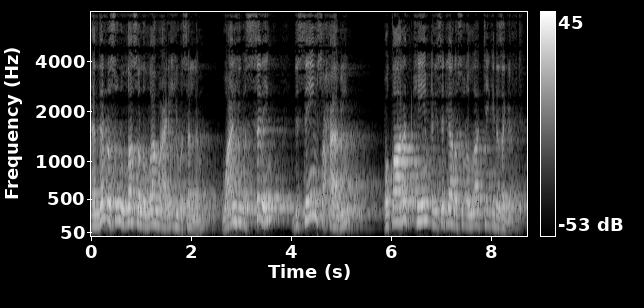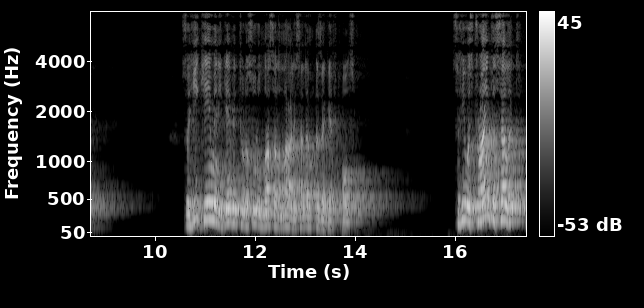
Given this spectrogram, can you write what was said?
And then Rasulullah sallallahu alayhi wasallam, while he was sitting, the same Sahabi, Utarat came and he said, Ya Rasulullah, take it as a gift. So he came and he gave it to Rasulullah sallallahu alayhi wasallam as a gift also. So he was trying to sell it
